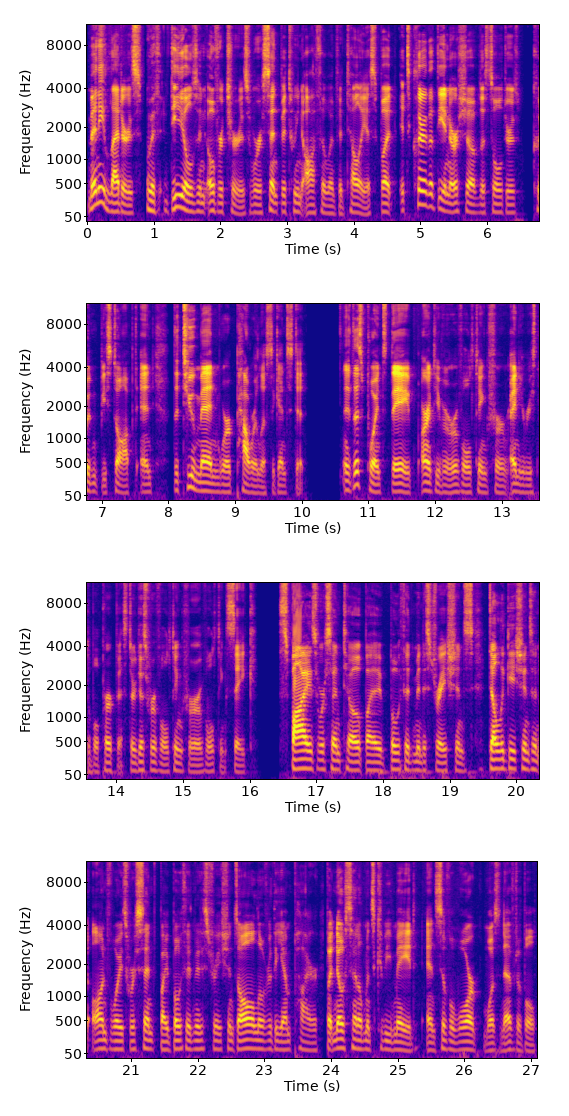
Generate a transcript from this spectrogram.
Many letters with deals and overtures were sent between Otho and Vitellius, but it's clear that the inertia of the soldiers couldn't be stopped, and the two men were powerless against it. At this point, they aren't even revolting for any reasonable purpose, they're just revolting for revolting's sake. Spies were sent out by both administrations, delegations and envoys were sent by both administrations all over the empire, but no settlements could be made, and civil war was inevitable.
